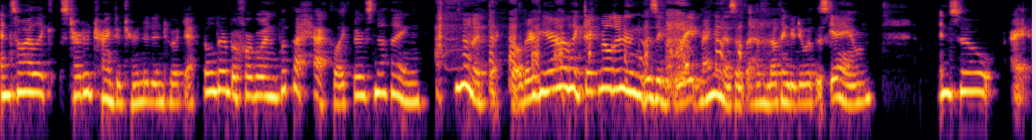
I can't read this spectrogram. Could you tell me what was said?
And so I like started trying to turn it into a deck builder before going, what the heck? Like there's nothing, there's not a deck builder here. Like deck building is a great mechanism that has nothing to do with this game. And so I,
